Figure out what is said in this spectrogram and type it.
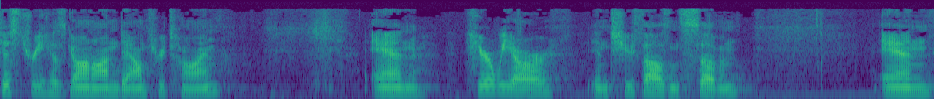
history has gone on down through time. And here we are in 2007, and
